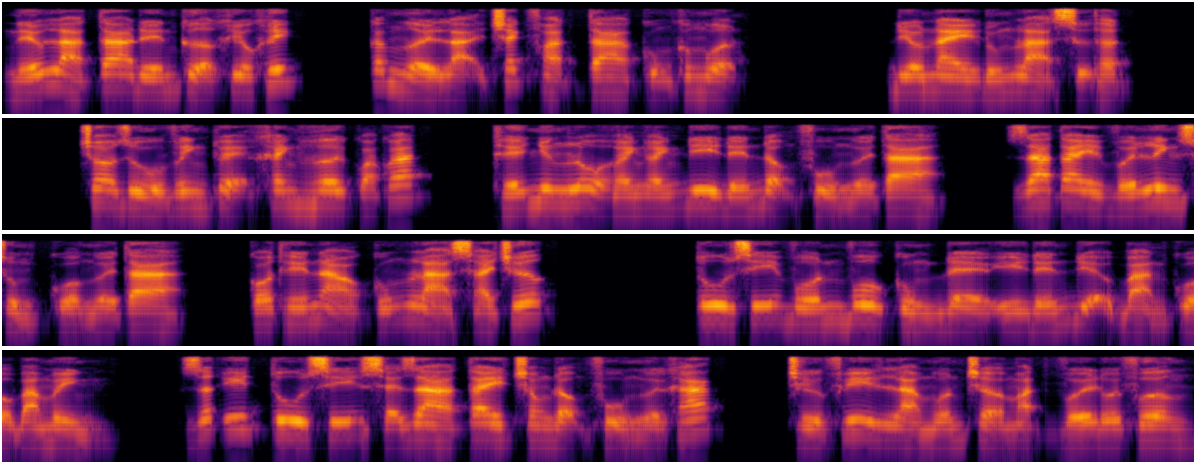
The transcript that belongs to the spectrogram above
Nếu là ta đến cửa khiêu khích, các người lại trách phạt ta cũng không muộn. Điều này đúng là sự thật. Cho dù Vinh Tuệ Khanh hơi quá quát, thế nhưng lộ Ánh ánh đi đến động phủ người ta, ra tay với linh sủng của người ta, có thế nào cũng là sai trước. Tu sĩ vốn vô cùng để ý đến địa bàn của ba mình, rất ít tu sĩ sẽ ra tay trong động phủ người khác, trừ phi là muốn trở mặt với đối phương.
